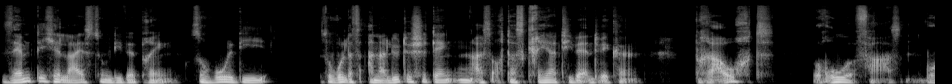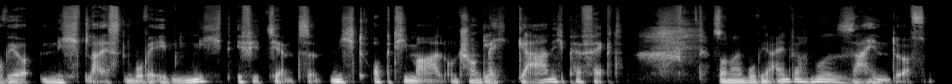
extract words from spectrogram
sämtliche Leistungen, die wir bringen, sowohl die sowohl das analytische Denken als auch das kreative Entwickeln braucht Ruhephasen, wo wir nicht leisten, wo wir eben nicht effizient sind, nicht optimal und schon gleich gar nicht perfekt, sondern wo wir einfach nur sein dürfen.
